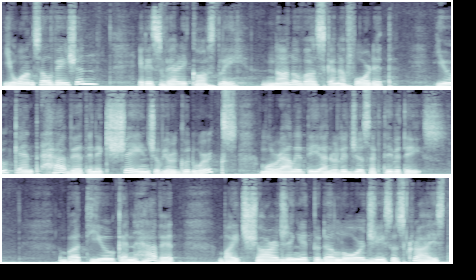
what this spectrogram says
You want salvation? It is very costly. None of us can afford it. You can't have it in exchange of your good works, morality, and religious activities. But you can have it by charging it to the Lord Jesus Christ,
